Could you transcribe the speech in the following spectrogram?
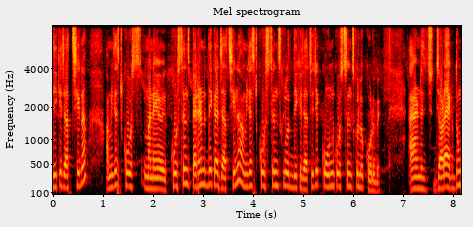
দিকে যাচ্ছি না। আমি জাস্ট কোর্স মানে কোশ্চেন্স প্যাটার্নের দিকে যাচ্ছি না। আমি জাস্ট কোশ্চেন্সগুলোর দিকে যাচ্ছি যে কোন কোশ্চেন্সগুলো করবে। অ্যান্ড যারা একদম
